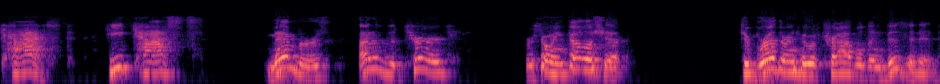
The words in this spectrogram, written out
cast. He casts members out of the church for showing fellowship to brethren who have traveled and visited,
